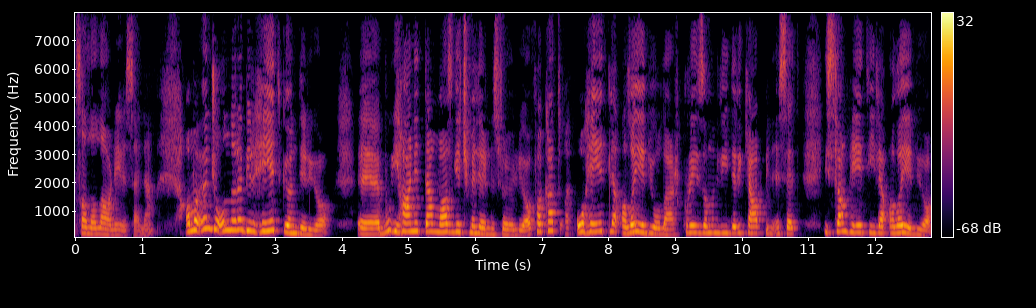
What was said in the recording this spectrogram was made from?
sallallahu aleyhi ve sellem. Ama önce onlara bir heyet gönderiyor. E, bu ihanetten vazgeçmelerini söylüyor. Fakat o heyetle alay ediyorlar. Kureyza'nın lideri Kâb bin Esed İslam heyetiyle alay ediyor.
